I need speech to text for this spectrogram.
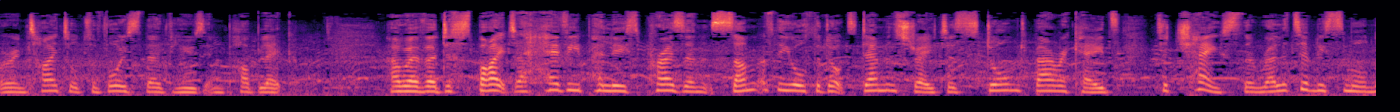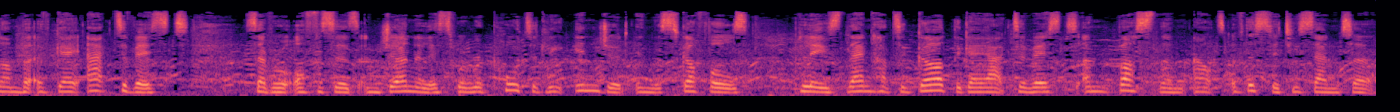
were entitled to voice their views in public. However, despite a heavy police presence, some of the Orthodox demonstrators stormed barricades to chase the relatively small number of gay activists. Several officers and journalists were reportedly injured in the scuffles. Police then had to guard the gay activists and bus them out of the city centre.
